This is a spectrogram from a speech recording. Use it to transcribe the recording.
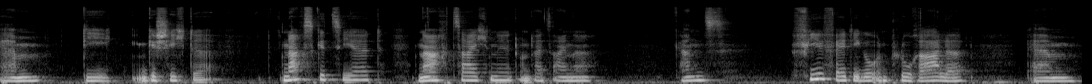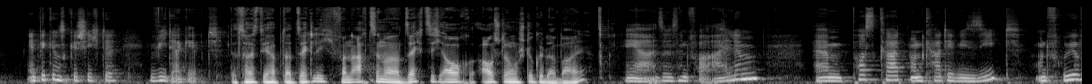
ähm, die Geschichte nachskizziert, nachzeichnet und als eine ganz vielfältige und plurale ähm, Entwicklungsgeschichte wiedergibt. Das heißt, ihr habt tatsächlich von 1860 auch Ausstellungsstücke dabei? Ja, also es sind vor allem ähm, Postkarten und Karte Visit und frühe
